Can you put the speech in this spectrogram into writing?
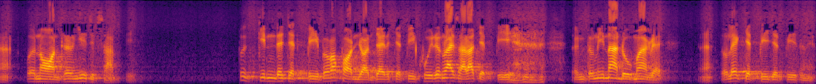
นะเพื่อนอนเรื่องยี่สิบสามปี เพื่อกินได้เจ็ดปีเพื่อพักผ่อนหย่อนใจได้เจ็ดปี คุยเรื่องไร้สาระเจ็ดปี ตรงตรงนี้น่าดูมากเลย ตัวเลขเจ็ดปีเจ็ดปีตรงนี้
